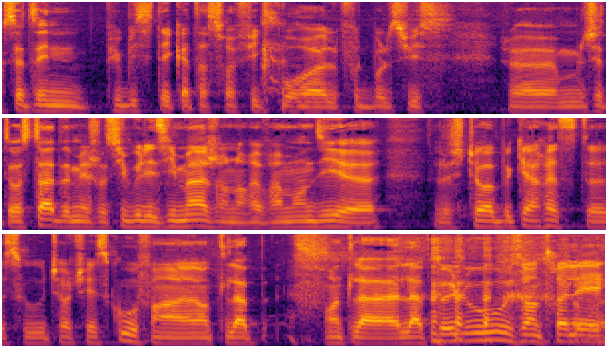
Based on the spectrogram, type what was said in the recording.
c'était une publicité catastrophique pour euh, le football suisse. Je- J'étais au stade, mais j'ai aussi vu les images. On aurait vraiment dit euh, le Steaua Bucarest euh, sous Ceausescu. Enfin, entre la, entre la, la pelouse, entre les,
